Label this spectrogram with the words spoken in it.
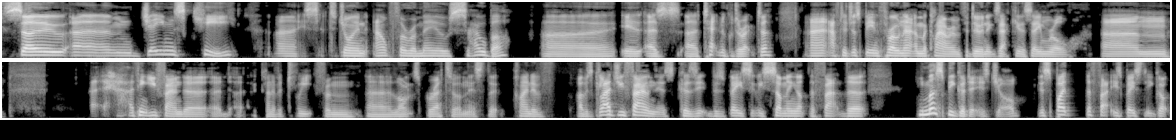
so um, James Key uh, is set to join Alfa Romeo Sauber uh, as a technical director uh, after just being thrown out of McLaren for doing exactly the same role. Um, I think you found a, a, a, kind of a tweet from uh, Lawrence Barretto on this that kind of I was glad you found this because it was basically summing up the fact that he must be good at his job, despite the fact he's basically got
